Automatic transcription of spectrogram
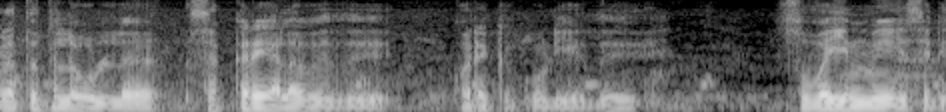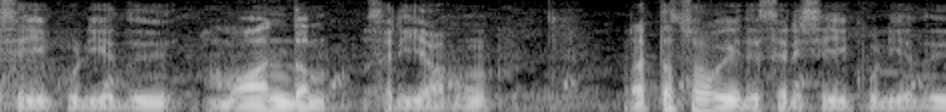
ரத்தத்தில் உள்ள சர்க்கரை அளவு இது குறைக்கக்கூடியது சுவையின்மையை சரி செய்யக்கூடியது மாந்தம் சரியாகும் இரத்த சோகை இது சரி செய்யக்கூடியது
